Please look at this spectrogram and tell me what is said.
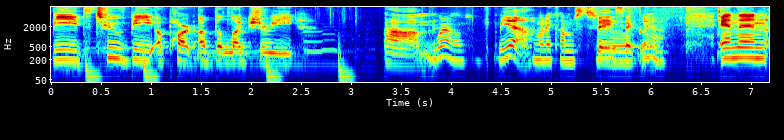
beads to be a part of the luxury. World. Yeah. when it comes to Basically. yeah. And then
